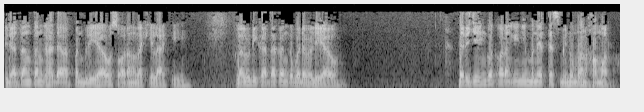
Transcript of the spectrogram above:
didatangkan ke hadapan beliau seorang laki-laki. Lalu dikatakan kepada beliau, dari jenggot orang ini menetes minuman khamar.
